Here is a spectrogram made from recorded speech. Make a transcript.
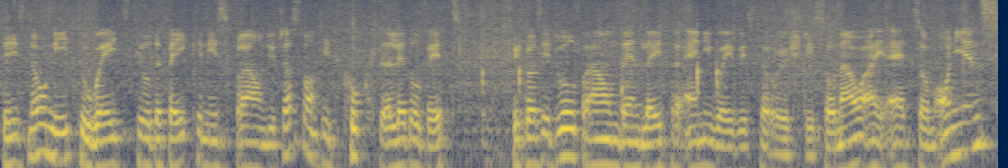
There is no need to wait till the bacon is brown. You just want it cooked a little bit because it will brown then later anyway with the rösti. So now I add some onions.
